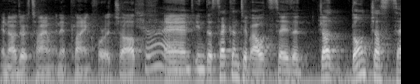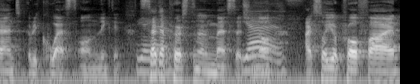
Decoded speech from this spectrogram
another time and applying for a job. Sure. And in the second tip, I would say that ju don't just send requests on LinkedIn. Yeah, Set yeah. a personal message. Yes. You know, I saw your profile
